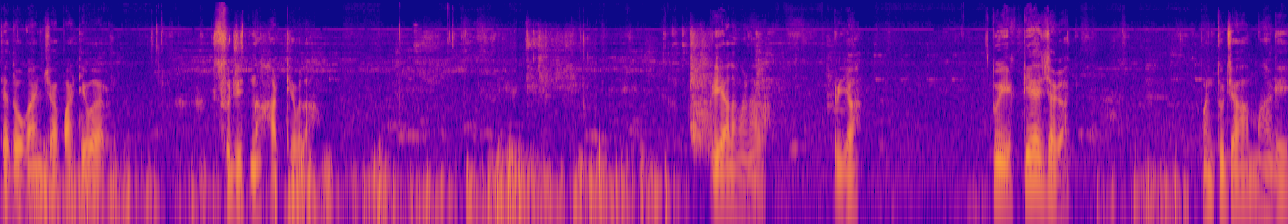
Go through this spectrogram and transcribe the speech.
त्या दोघांच्या पाठीवर सुजितनं हात ठेवला. प्रियाला म्हणाला प्रिया तू एकटी आहेस जगात पण तुझ्या मागे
